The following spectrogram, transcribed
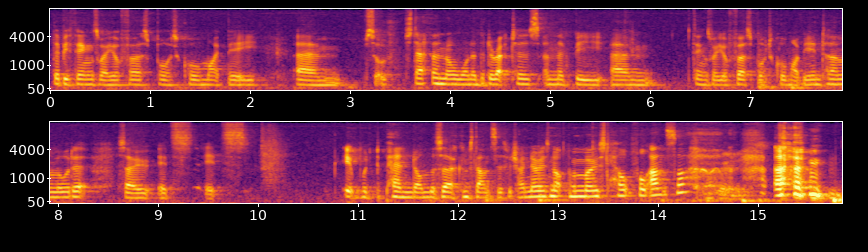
There'll be things where your first port of call might be um, sort of Stefan or one of the directors, and there'd be um, things where your first port of call might be internal audit. So it's it's it would depend on the circumstances, which I know is not the most helpful answer. um,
